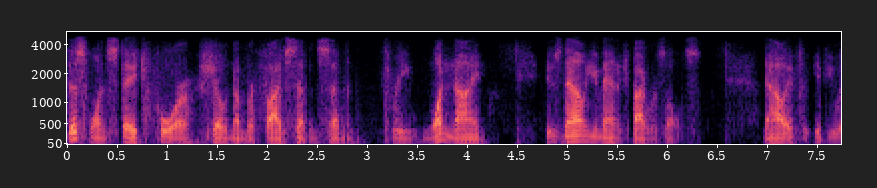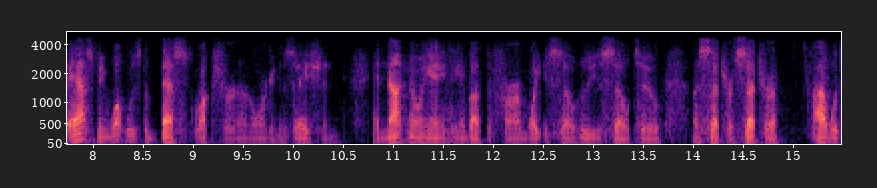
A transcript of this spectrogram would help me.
This one, stage four, show number 577319, is now you manage by results. Now, if, if you ask me what was the best structure in an organization and not knowing anything about the firm, what you sell, who you sell to, et cetera, et cetera, I would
